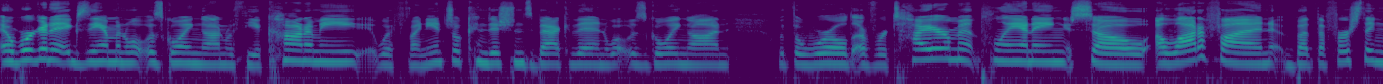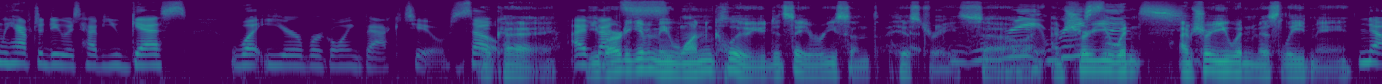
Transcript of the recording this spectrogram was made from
and we're going to examine what was going on with the economy, with financial conditions back then, what was going on with the world of retirement planning. So, a lot of fun, but the first thing we have to do is have you guess what year we're going back to. So, Okay. I've You've already given me one clue. You did say recent history, uh, so Re- I'm sure you wouldn't. I'm sure you wouldn't mislead me. No,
